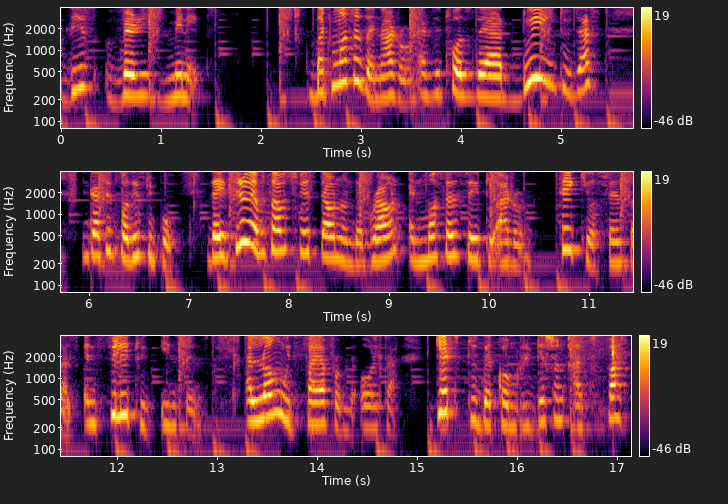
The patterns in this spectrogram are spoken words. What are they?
this very minute. But Moses and Aaron, as it was their doing to just intercede for these people, they threw themselves face down on the ground, and Moses said to Aaron, take your censers and fill it with incense, along with fire from the altar. Get to the congregation as fast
